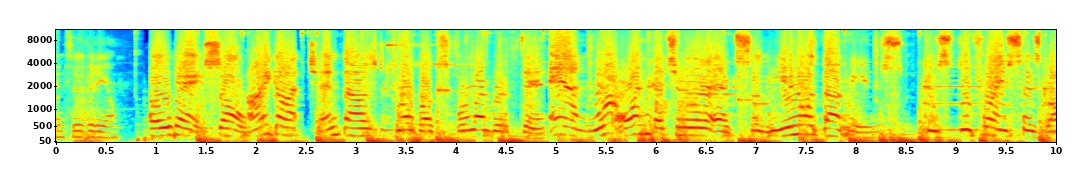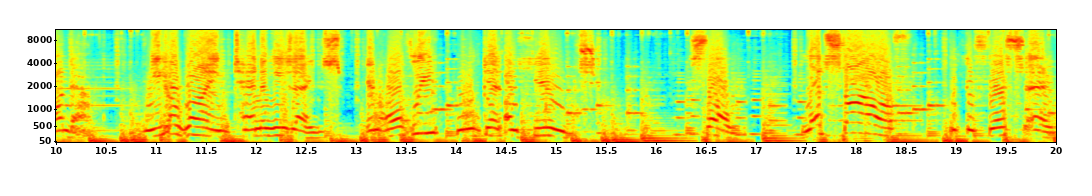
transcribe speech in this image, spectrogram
into the video. Okay, so I got 10,000 Robux for my birthday, and we're on Pet Simulator X, so you know what that means, because the price has gone down. We are buying 10 of these eggs, and hopefully we'll get a huge. So, let's start off with the first egg.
